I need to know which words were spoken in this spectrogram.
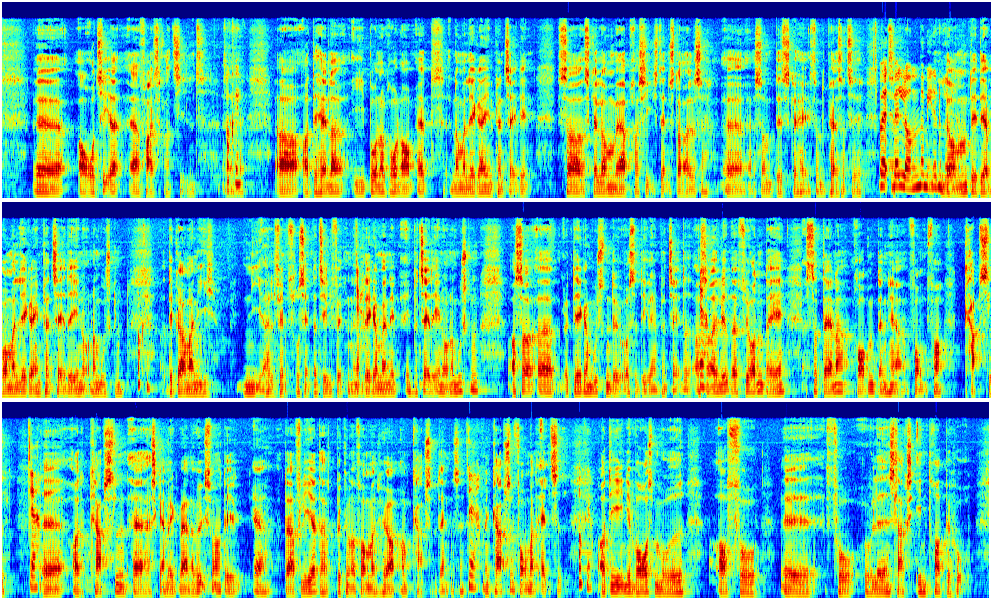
Øh, og rotere er faktisk ret sjældent. Okay. Øh, og, og det handler i bund og grund om, at når man lægger implantat ind, så skal lommen være præcis den størrelse, øh, som det skal have, som det passer til. Hvad, til, hvad lommen? Hvad mener du med Lommen, det er der, hvor man lægger implantatet ind under musklen. Okay. Og det gør man i 99 procent af tilfældene ja. lægger man et implantat ind under musklen, og så øh, dækker musklen det øverste del af implantatet, og ja. så i løbet af 14 dage, så danner kroppen den her form for kapsel. Ja. Øh, og kapslen er, skal man ikke være nervøs for. Det er, der er flere, der er bekymret for, at man hører om kapseldannelse. Ja. Men kapsel får man altid. Okay. Og det er egentlig vores måde at få, øh, få lavet en slags indre BH.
